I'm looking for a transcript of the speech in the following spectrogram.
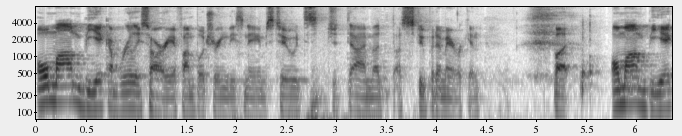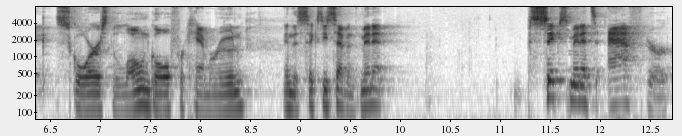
Omam-Biyik, I'm really sorry if I'm butchering these names too. It's just I'm a, a stupid American. But Omam-Biyik scores the lone goal for Cameroon in the 67th minute. Six minutes after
